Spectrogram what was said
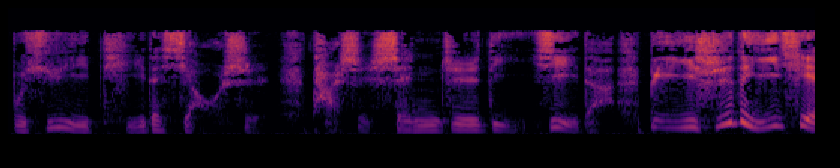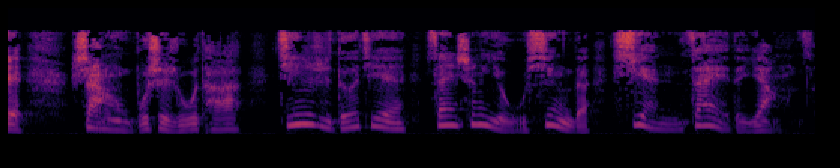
不需一提的小事。他是深知底细的，彼时的一切尚不是如他今日得见三生有幸的现在的样子。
